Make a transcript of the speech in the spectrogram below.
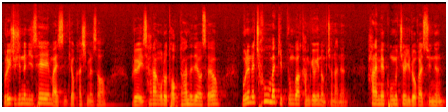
우리 주시는 이 새해의 말씀 기억하시면서 우리가 이 사랑으로 더욱더 하나 되어서요. 우리 안에 정말 기쁨과 감격이 넘쳐나는 하나님의 공동체를 이루어갈 수 있는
